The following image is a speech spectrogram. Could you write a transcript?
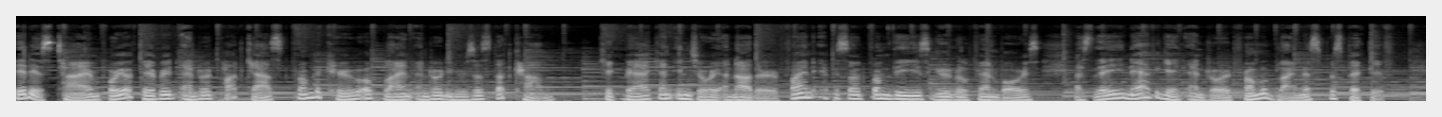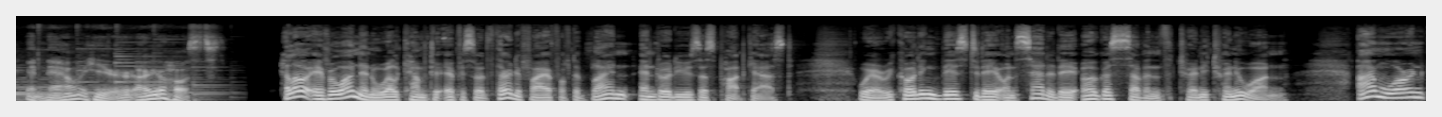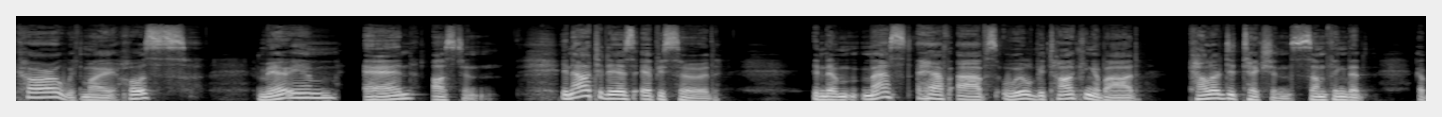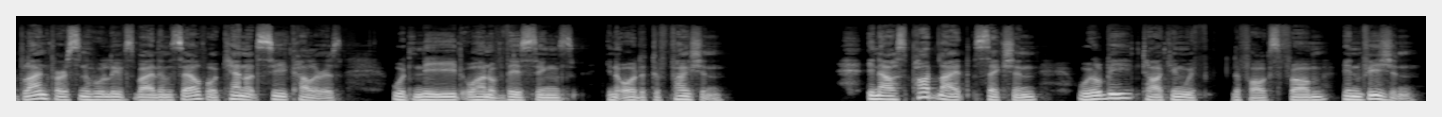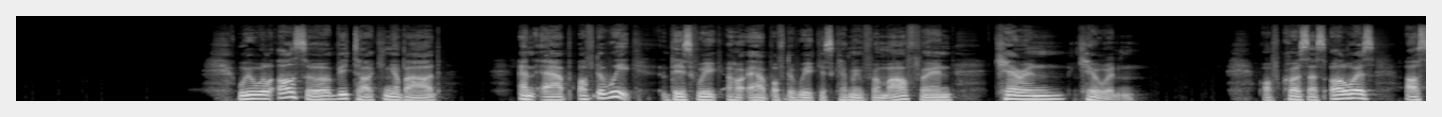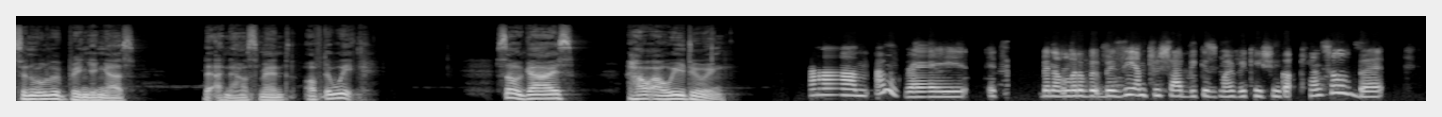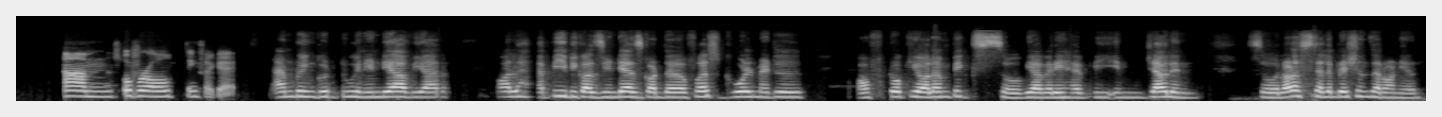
It is time for your favorite Android podcast from the crew of blindandroidusers.com. Kick back and enjoy another fine episode from these Google fanboys as they navigate Android from a blindness perspective. And now, here are your hosts. Hello, everyone, and welcome to episode 35 of the Blind Android Users Podcast. We're recording this today on Saturday, August 7th, 2021. I'm Warren Carr with my hosts, Miriam and Austin. In our today's episode, in the must have apps, we'll be talking about color detection, something that a blind person who lives by themselves or cannot see colors would need one of these things in order to function. In our spotlight section, we'll be talking with the folks from Envision. We will also be talking about an app of the week. This week, our app of the week is coming from our friend Karen Kewen. Of course, as always, Austin will be bringing us the announcement of the week. So, guys, how are we doing? Um, I'm great. It's been a little bit busy. I'm too sad because my vacation got canceled, but um, overall things are good. I'm doing good too. In India, we are all happy because India has got the first gold medal of Tokyo Olympics. So we are very happy in javelin. So a lot of celebrations are on here.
